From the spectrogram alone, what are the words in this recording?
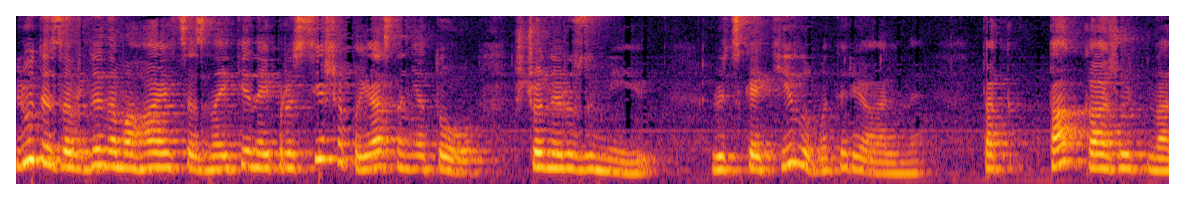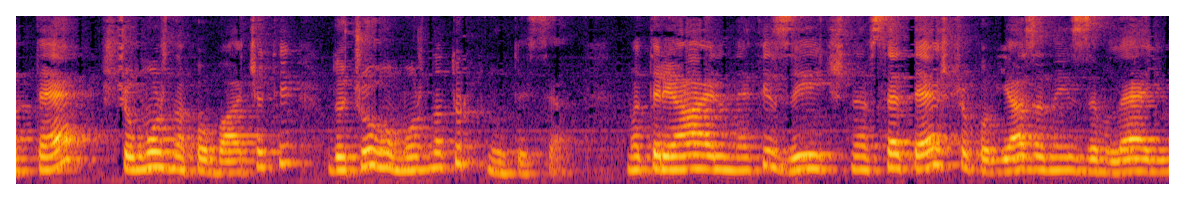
Люди завжди намагаються знайти найпростіше пояснення того, що не розуміють. Людське тіло матеріальне. Так, так кажуть на те, що можна побачити, до чого можна торкнутися. Матеріальне, фізичне, все те, що пов'язане із землею,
